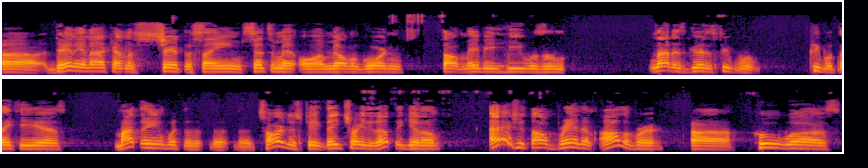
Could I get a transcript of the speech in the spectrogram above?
Uh, Danny and I kind of shared the same sentiment on Melvin Gordon. Thought maybe he was a, not as good as people people think he is. My thing with the, the, the Chargers pick, they traded up to get him. I actually thought Branden Oliver, uh, who was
